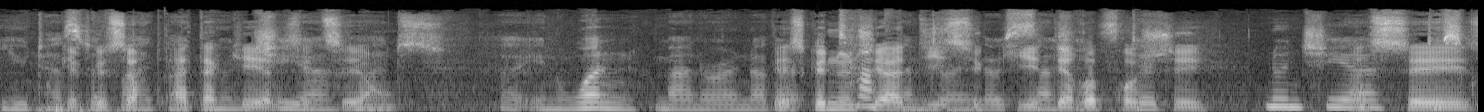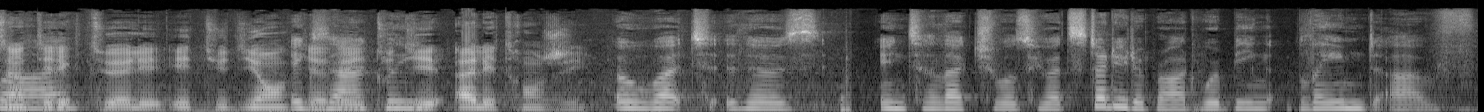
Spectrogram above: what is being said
en quelque sorte attaqués à cette séance. uh, Est-ce que Nunchia a dit ce qui était reproché ces intellectuels et étudiants qui avaient étudié à l'étranger. What those intellectuals who had studied abroad were being blamed of.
